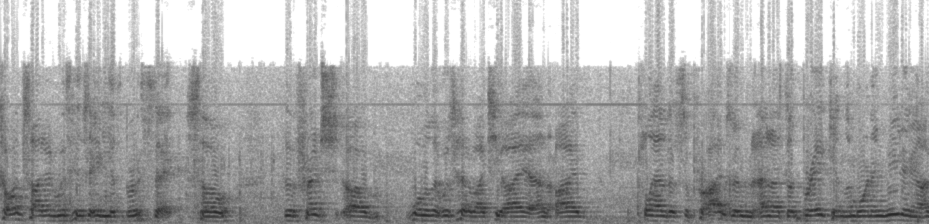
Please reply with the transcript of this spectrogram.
coincided with his 80th birthday. So the French um, woman that was head of ITI and I planned a surprise, and, and at the break in the morning meeting, I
